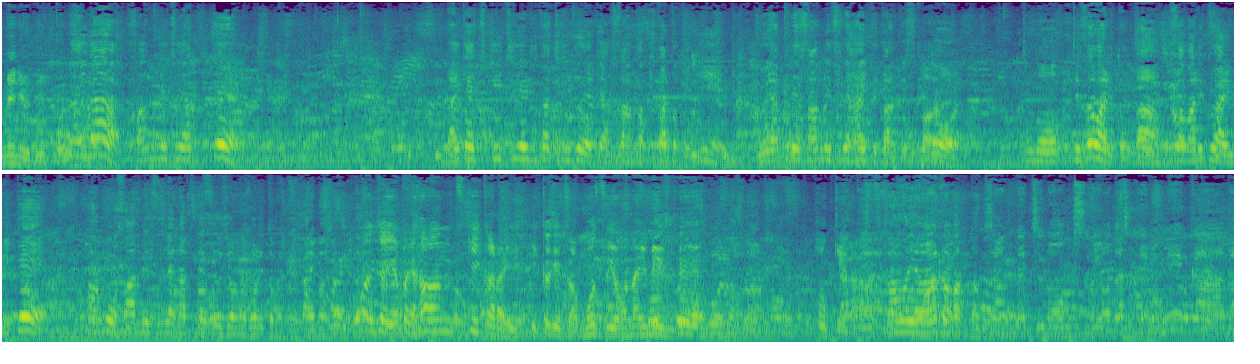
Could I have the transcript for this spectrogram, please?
メニューで言うと。この間3熱やって大体月1でリタッチに来るお客さんが来た時に予約で3熱で入ってたんですけど、はその手触りとか収まりくらい見てあもう3熱じゃなくて通常のトリートメントで買いましょうみたいなまあ、じゃあやっぱり半月から1ヶ月は持つようなイメージで OK だ。質感は柔らかかったんですよ。酸熱の薬を出してるメーカーが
